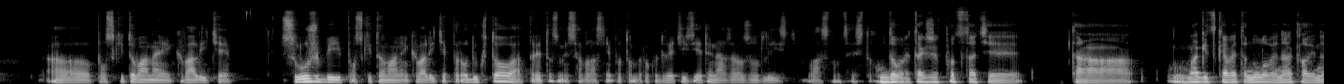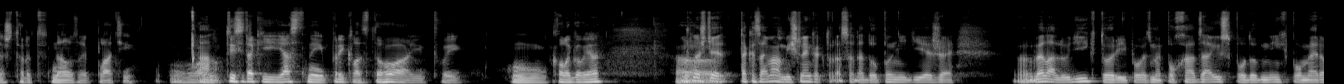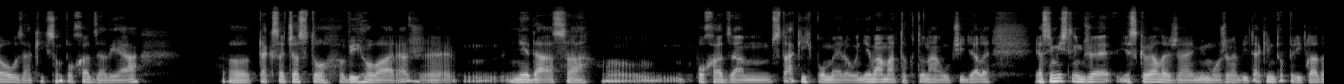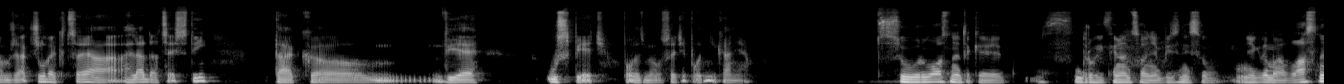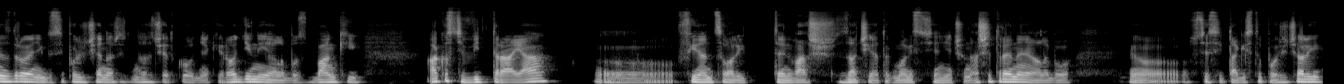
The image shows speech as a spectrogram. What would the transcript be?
poskytovanej kvalite služby, poskytovanej kvalite produktov a preto sme sa vlastne potom v roku 2011 rozhodli ísť vlastnou cestou. Dobre, takže v podstate tá magická veta nulové náklady na štart naozaj platí. Áno. Ty si taký jasný príklad z toho aj tvoji hm, kolegovia. Možno ešte taká zaujímavá myšlienka, ktorá sa dá doplniť je, že veľa ľudí, ktorí povedzme pochádzajú z podobných pomerov, z akých som pochádzal ja, tak sa často vyhovára, že nedá sa, eh, pochádzam z takých pomerov, nemá ma to kto naučiť, ale ja si myslím, že je skvelé, že aj my môžeme byť takýmto príkladom, že ak človek chce a hľada cesty, tak eh, vie uspieť, povedzme, vo svete podnikania. Sú rôzne také druhy financovania biznisu. Niekto má vlastné zdroje, niekto si požičia na začiatku od nejakej rodiny alebo z banky. Ako ste vy traja financovali ten váš začiatok? Mali ste niečo našetrené alebo ste si takisto požičali?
